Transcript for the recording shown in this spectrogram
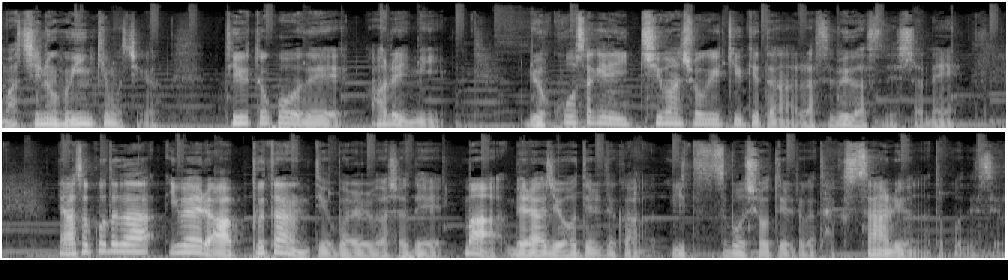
街の雰囲気も違う。っていうところで、ある意味、旅行先で一番衝撃受けたのはラスベガスでしたね。であそこがいわゆるアップタウンって呼ばれる場所で、まあ、ベラージオホテルとか、5つ星ホテルとかたくさんあるようなとこですよ。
